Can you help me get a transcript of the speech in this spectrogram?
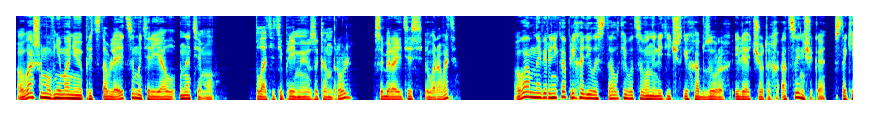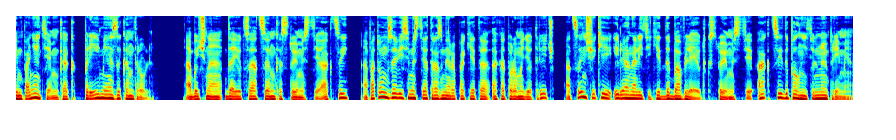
Вашему вниманию представляется материал на тему «Платите премию за контроль? Собираетесь воровать?» Вам наверняка приходилось сталкиваться в аналитических обзорах или отчетах оценщика с таким понятием, как премия за контроль. Обычно дается оценка стоимости акций, а потом, в зависимости от размера пакета, о котором идет речь, оценщики или аналитики добавляют к стоимости акций дополнительную премию.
